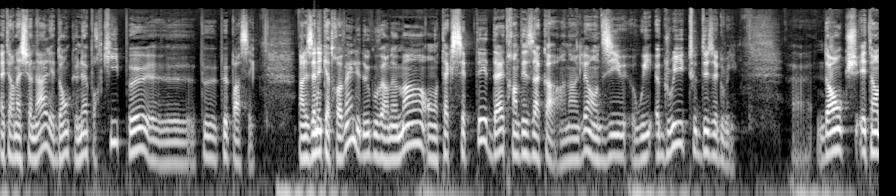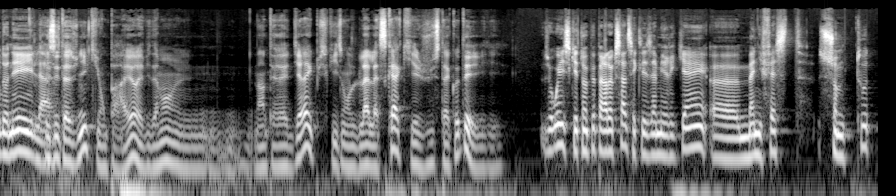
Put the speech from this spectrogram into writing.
international et donc n'importe qui peut, euh, peut, peut, passer. Dans les années 80, les deux gouvernements ont accepté d'être en désaccord. En anglais, on dit We agree to disagree. donc, étant donné la... Les États-Unis qui ont par ailleurs évidemment un intérêt direct, puisqu'ils ont l'Alaska qui est juste à côté. Oui, ce qui est un peu paradoxal, c'est que les Américains manifestent, somme toute,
